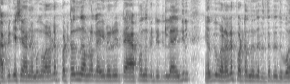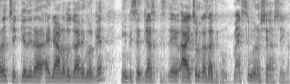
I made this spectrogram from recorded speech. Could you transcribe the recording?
ആപ്ലിക്കേഷൻ ആണ്. നമുക്ക് വളരെ പെട്ടെന്ന് നമ്മുടെ കയ്യിലൊരു ടാപ്പ് ഒന്നും കിട്ടിയിട്ടില്ലെങ്കിൽ നിങ്ങൾക്ക് വളരെ പെട്ടെന്ന് ഇത് എടുത്തിട്ട് ഇതുപോലെ ചെക്ക് ചെയ്ത് അതിന്റെ അളവ് കാര്യങ്ങളൊക്കെ നിങ്ങൾക്ക് സെറ്റ് അയച്ചു കൊടുക്കാൻ സാധിക്കും. മാക്സിമം ഇവിടെ ഷെയർ ചെയ്യുക.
